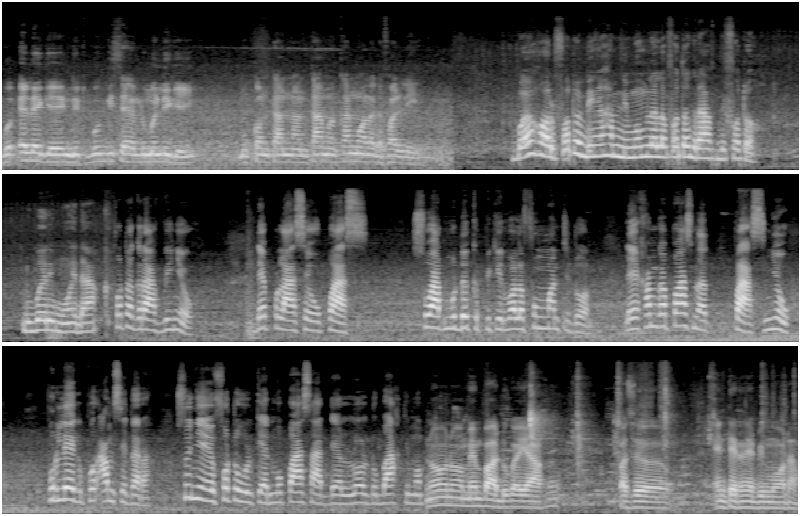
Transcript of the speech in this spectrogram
bu ëllëgee nit bu gisee lu ma liggéey mu kontaan naan kan kan moo la defal lii. booy xool photo bi nga xam ni moom la la photographe bi photo lu bëri mooy dàq. photographe bi ñëw déplacé wu paas soit mu dëkk Pikine wala fu mu manti doon léegi xam nga paas na paas ñëw pour léegi pour am si dara su ñëwee fotowul kenn mu paasaat dellu loolu du baax ci moom. non non même pas du ko yàq parce que internet bi moo tax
